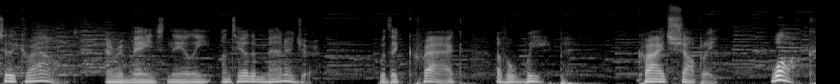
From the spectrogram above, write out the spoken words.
to the ground and remained kneeling until the manager, with a crack of a whip, cried sharply, Walk!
